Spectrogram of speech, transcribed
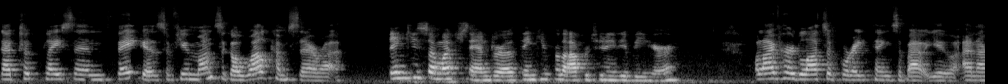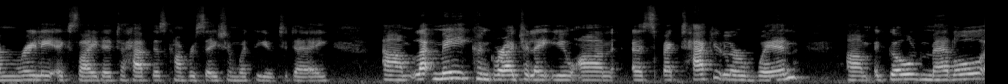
that took place in Vegas a few months ago. Welcome, Sarah. Thank you so much, Sandra. Thank you for the opportunity to be here. Well, I've heard lots of great things about you, and I'm really excited to have this conversation with you today. Um, let me congratulate you on a spectacular win um, a gold medal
